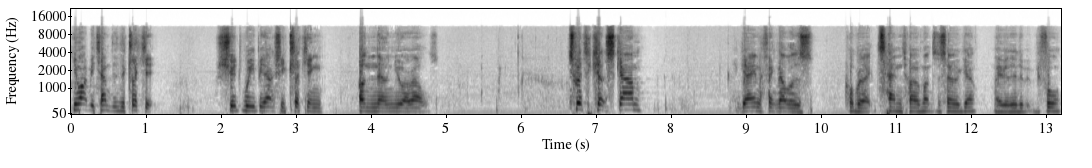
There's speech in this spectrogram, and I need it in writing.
you might be tempted to click it. Should we be actually clicking unknown URLs? Twitter cut scam. Again, I think that was probably like 10, 12 months or so ago, maybe a little bit before.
